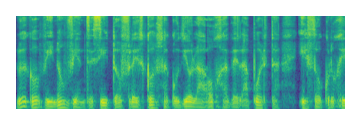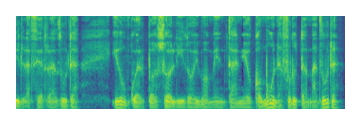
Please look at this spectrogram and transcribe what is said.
Luego vino un vientecito fresco, sacudió la hoja de la puerta, hizo crujir la cerradura, y un cuerpo sólido y momentáneo como una fruta madura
